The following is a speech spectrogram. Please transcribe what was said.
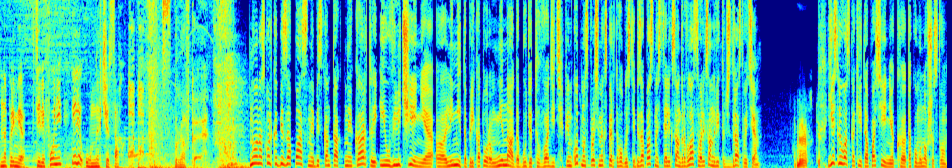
например, в телефоне или умных часах. Справка. Ну а насколько безопасны бесконтактные карты и увеличение э, лимита, при котором не надо будет вводить пин-код, мы спросим эксперта в области безопасности Александра Власова. Александр Викторович, здравствуйте. Здравствуйте. Есть ли у вас какие-то опасения к такому новшеству?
